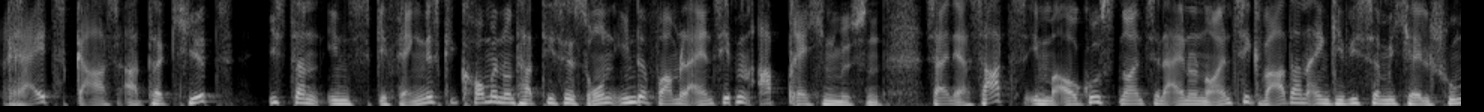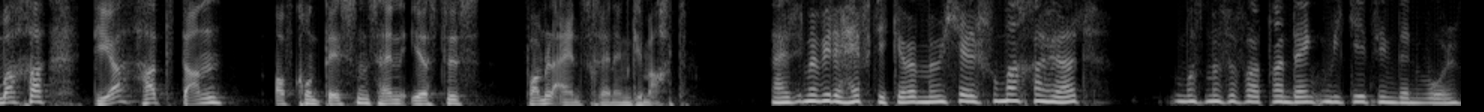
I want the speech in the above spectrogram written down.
Reizgas attackiert, ist dann ins Gefängnis gekommen und hat die Saison in der Formel 1 eben abbrechen müssen. Sein Ersatz im August 1991 war dann ein gewisser Michael Schumacher, der hat dann aufgrund dessen sein erstes Formel 1 Rennen gemacht. Das ist immer wieder heftig, gell? wenn man Michael Schumacher hört, muss man sofort dran denken, wie geht's ihm denn wohl?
